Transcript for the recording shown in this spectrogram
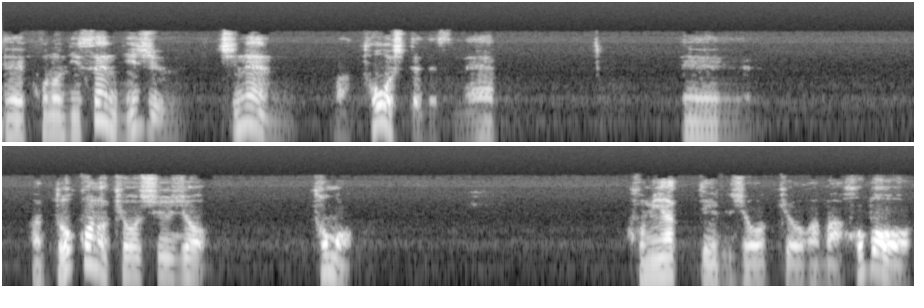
えーこの2021年、まあ、通してですね、えーまあ、どこの教習所とも混み合っている状況が、まあ、ほぼ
